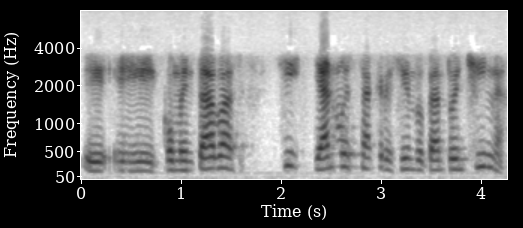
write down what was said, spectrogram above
eh, eh, comentabas, sí, ya no está creciendo tanto en China.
